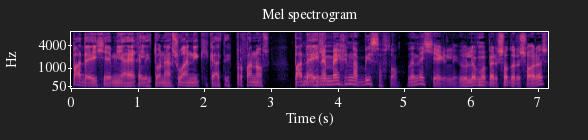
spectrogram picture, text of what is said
Πάντα είχε μια έγκλη το να σου ανήκει κάτι. Προφανώς. Πάντα Ναι, είχε. είναι μέχρι να μπει σε αυτό. Δεν έχει έγκλη. Δουλεύουμε περισσότερες ώρες.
